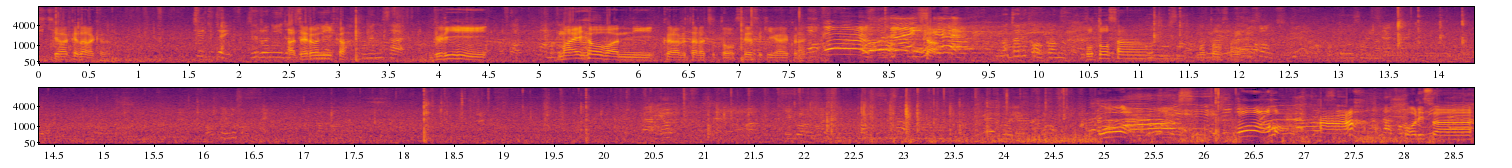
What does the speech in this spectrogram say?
引き分けだらけだ。ちょいちょいゼロ二だ。あ02かごめんなさい。グリーン前評判に比べたらちょっと成績が良くない。来た。今誰かわかんなかった。後藤さん。後藤さん後藤さん。後藤さん。おお。おお。ああ。堀さん。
